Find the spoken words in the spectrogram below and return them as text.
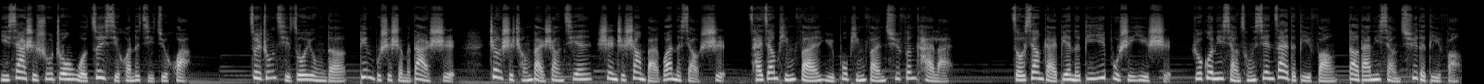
以下是书中我最喜欢的几句话：最终起作用的并不是什么大事，正是成百上千甚至上百万的小事，才将平凡与不平凡区分开来。走向改变的第一步是意识。如果你想从现在的地方到达你想去的地方，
